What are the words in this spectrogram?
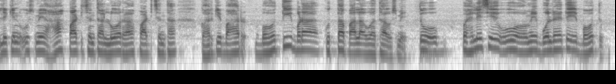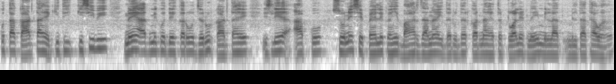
लेकिन उसमें हाफ़ पार्टीशन था लोअर हाफ़ पार्टीशन था। घर के बाहर बहुत ही बड़ा कुत्ता पाला हुआ था उसमें। तो पहले से वो हमें बोल रहे थे बहुत कुत्ता काटता है। कि किसी भी नए आदमी को देखकर वो ज़रूर काटता है। इसलिए आपको सोने से पहले कहीं बाहर जाना इधर उधर करना है। तो टॉयलेट नहीं मिला, मिलता था वहाँ।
